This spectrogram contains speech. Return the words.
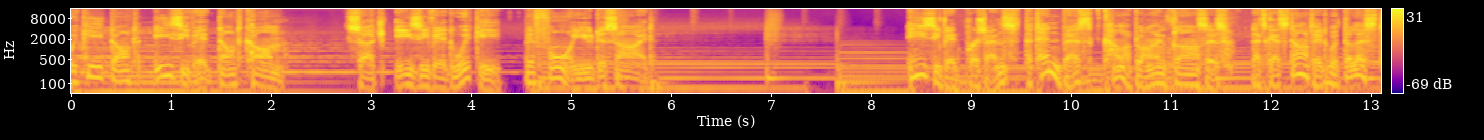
wiki.ezvid.com. Search Ezvid Wiki before you decide. Ezvid presents the 10 best colorblind glasses. Let's get started with the list.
